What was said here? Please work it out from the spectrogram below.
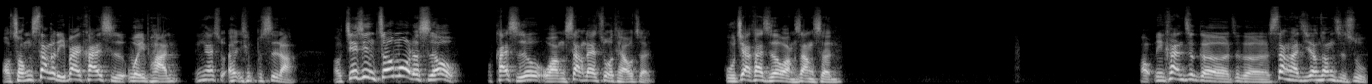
哦，从上个礼拜开始尾盘应该说哎不是啦，哦，接近周末的时候开始往上在做调整，股价开始往上升。好，你看这个这个上海集装箱指数。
